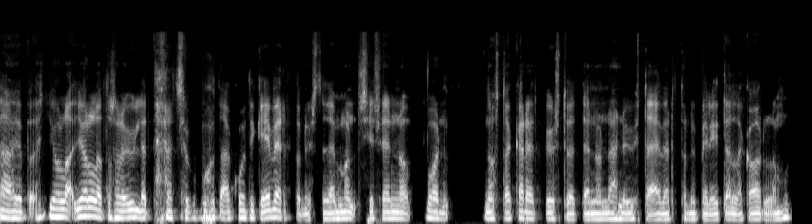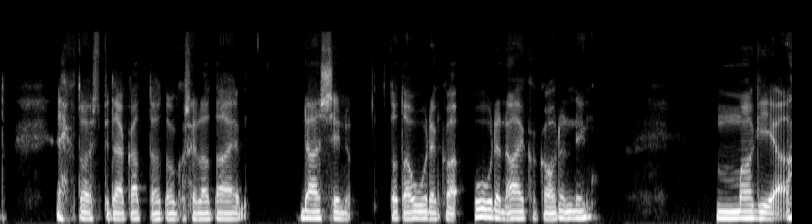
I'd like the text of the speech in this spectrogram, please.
tämä on jopa jolla, jollain tasolla yllättävää, että kun puhutaan kuitenkin Evertonista, en, siis en ole voinut nostaa kädet pystyyn, että en ole nähnyt yhtään Evertonin peliä tällä kaudella, mutta ehkä toista pitää katsoa, että onko siellä jotain Dashin tota uuden, uuden aikakauden niin kuin magiaa.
